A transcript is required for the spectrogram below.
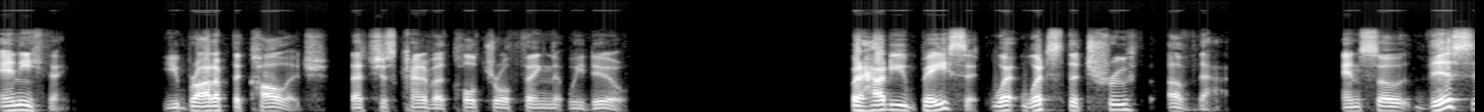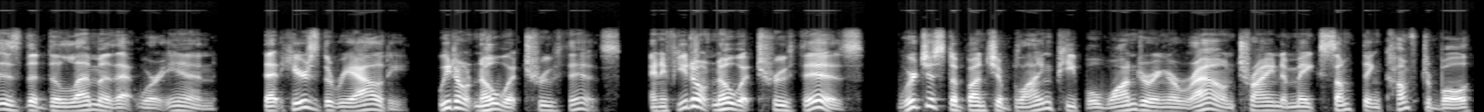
anything? You brought up the college. That's just kind of a cultural thing that we do. But how do you base it? What what's the truth of that? And so this is the dilemma that we're in that here's the reality. We don't know what truth is. And if you don't know what truth is, we're just a bunch of blind people wandering around trying to make something comfortable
